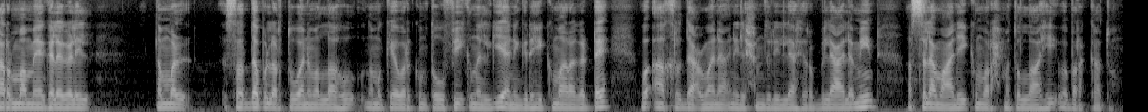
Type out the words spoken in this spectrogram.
കർമ്മ മേഖലകളിൽ നമ്മൾ ശ്രദ്ധ പുലർത്തുവാനും അള്ളാഹു നമുക്ക് ഏവർക്കും തൗഫീക്ക് നൽകി അനുഗ്രഹിക്കുമാറാകട്ടെ. വ ആഹൃദ് അവാന അനിൽ അഹമ്മദില്ലാഹി റബ്ബിൽ ആലമീൻ. അസ്സലാം വലൈക്കും വറഹമത്തല്ലാഹി വബർക്കാത്തു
